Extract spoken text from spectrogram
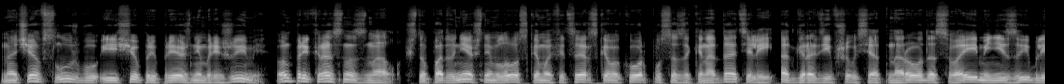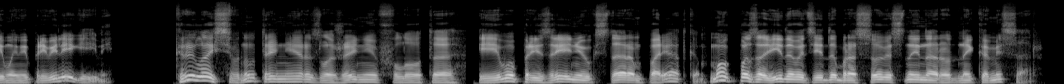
Начав службу еще при прежнем режиме, он прекрасно знал, что под внешним лоском офицерского корпуса законодателей, отгородившегося от народа своими незыблемыми привилегиями, крылось внутреннее разложение флота, и его презрению к старым порядкам мог позавидовать и добросовестный народный комиссар.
